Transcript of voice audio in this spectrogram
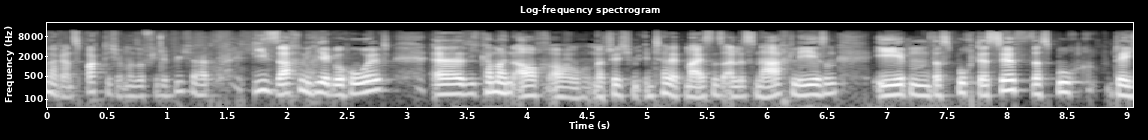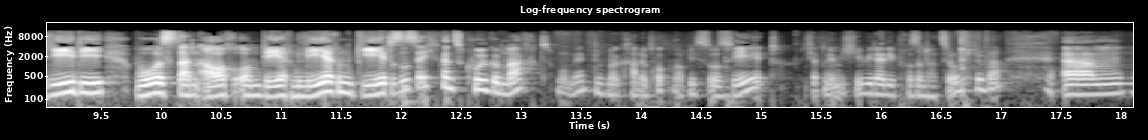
immer ganz praktisch, wenn man so viele Bücher hat. Die Sachen hier geholt, äh, die kann man auch, auch, natürlich im Internet meistens alles nachlesen. Eben das Buch der Sith, das Buch der Jedi, wo es dann auch um deren Lehren geht. Das ist echt ganz cool gemacht. Moment, muss mal gerade gucken, ob ich so seht. Ich habe nämlich hier wieder die Präsentation drüber. Ähm,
